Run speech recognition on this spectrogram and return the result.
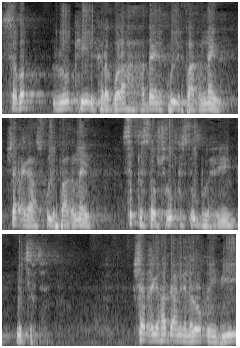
Sabab loo keeni karo golaha haddayna ku lifaaqnayn sharcigaas ku lifaaqnayn si kastaoo shuruud kasta u buuxiyo ma jirto. Sharciga hadda aniga naloo qeybiyey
